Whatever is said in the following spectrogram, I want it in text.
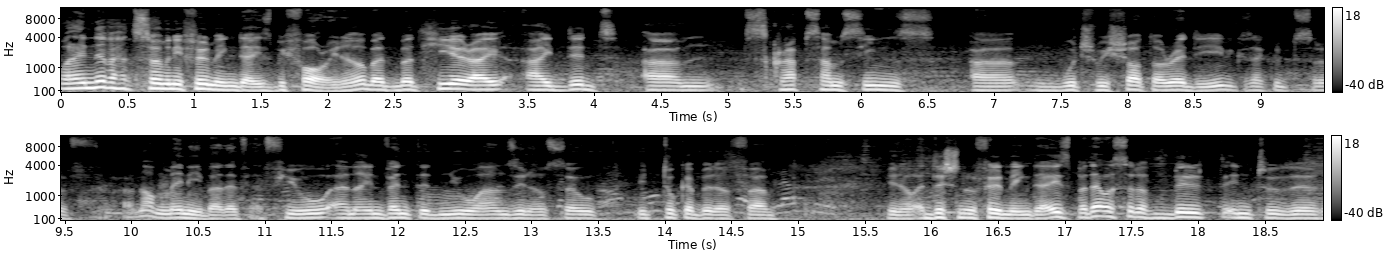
Well, I never had so many filming days before, you know, but, but here I, I did um, scrap some scenes uh, which we shot already because I could sort of, not many, but a, a, few, and I invented new ones, you know, so it took a bit of, um, you know, additional filming days, but that was sort of built into the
